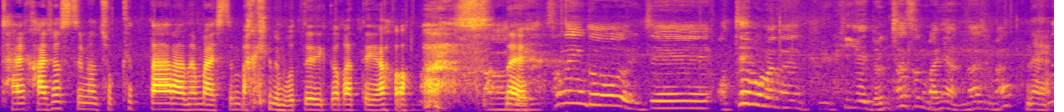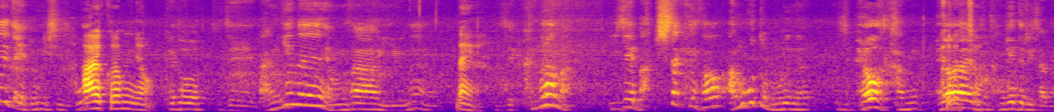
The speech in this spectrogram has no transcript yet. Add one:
잘 가셨으면 좋겠다라는 말씀밖에는 못 드릴 것 같아요. 아, 네. 네. 선생님도 이제 어떻게 보면은 그게 연차수는 많이 안 나지만 네. 혼내자 이동이시고 아, 그럼요. 그래도 이제 남기는 영상 이유는 네, 이제 그나마 이제 막 시작해서 아무것도 모르는 이제 배워 감, 배워야 그렇죠. 단계들이잖아요.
